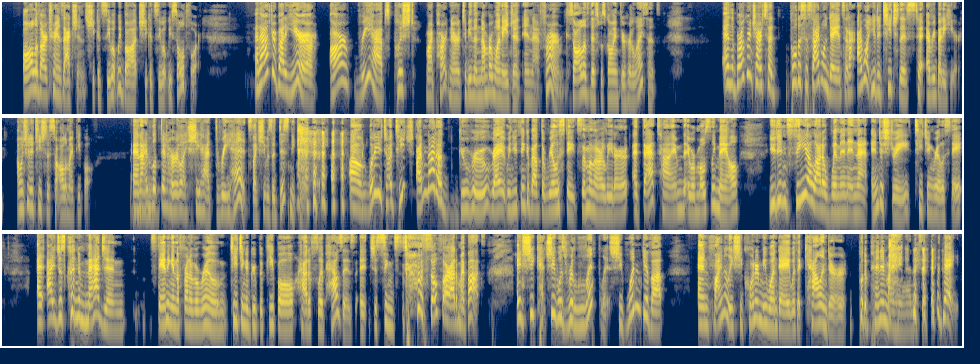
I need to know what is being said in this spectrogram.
all of our transactions. She could see what we bought. She could see what we sold for. And after about a year, our rehabs pushed my partner to be the number one agent in that firm because all of this was going through her license. And the broker in charge said, pulled us aside one day and said, I, I want you to teach this to everybody here. I want you to teach this to all of my people. And mm. I looked at her like she had three heads, like she was a Disney character. um, what are you to teach? I'm not a guru, right? When you think about the real estate seminar leader at that time, they were mostly male. You didn't see a lot of women in that industry teaching real estate. I, I just couldn't imagine standing in the front of a room teaching a group of people how to flip houses. It just seems so far out of my box. And she kept, she was relentless. She wouldn't give up. And finally, she cornered me one day with a calendar, put a pen in my hand, and said, "Pick a day.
